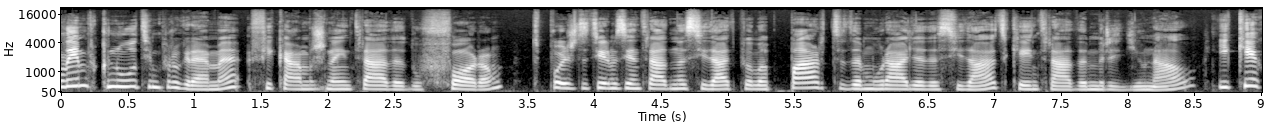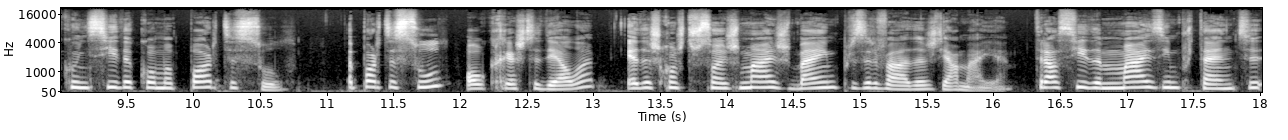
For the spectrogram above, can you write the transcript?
Relembro que no último programa ficámos na entrada do Fórum, depois de termos entrado na cidade pela parte da muralha da cidade, que é a entrada meridional, e que é conhecida como a Porta Sul. A Porta Sul, ou o que resta dela, é das construções mais bem preservadas de Amaia. Terá sido a mais importante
